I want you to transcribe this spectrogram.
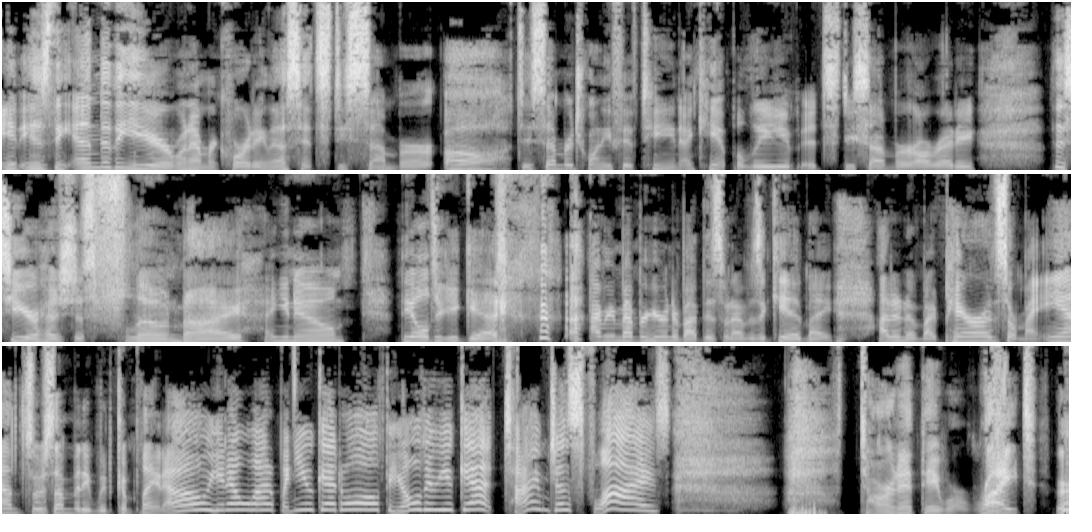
it is the end of the year when I'm recording this. It's December. Oh, December 2015. I can't believe it's December already. This year has just flown by. You know, the older you get. I remember hearing about this when I was a kid. My, I don't know, my parents or my aunts or somebody would complain, Oh, you know what? When you get old, the older you get, time just flies darn it, they were right. you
